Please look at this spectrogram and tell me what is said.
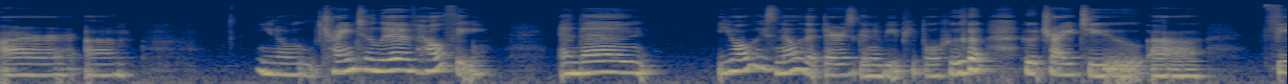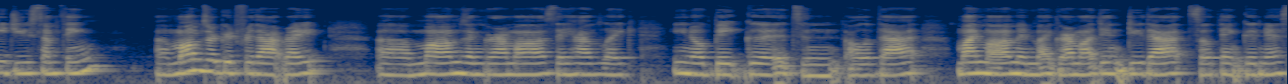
are, um, you know, trying to live healthy and then you always know that there's going to be people who who try to uh, feed you something. Uh, moms are good for that, right? Uh, moms and grandmas they have like you know baked goods and all of that. My mom and my grandma didn't do that, so thank goodness.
